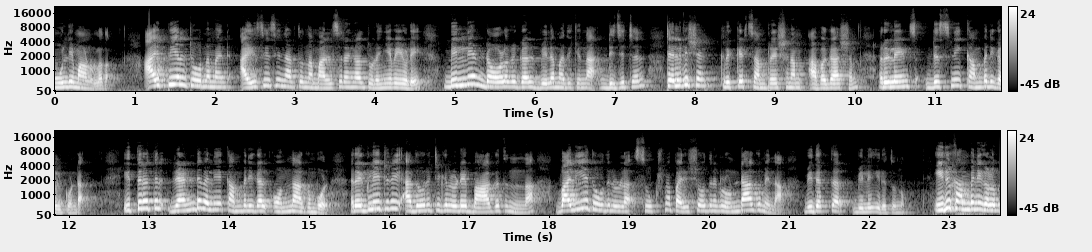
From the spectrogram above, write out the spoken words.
മൂല്യമാണുള്ളത്. I P L tournament I C C നടത്തുന്ന മത്സരങ്ങൾ തുടങ്ങിയവയുടെ ബില്യൺ ഡോളറുകൾ വിലമതിക്കുന്ന ഡിജിറ്റൽ ടെലിവിഷൻ ക്രിക്കറ്റ് സംപ്രേഷണം അവകാശം റിലയൻസ് ഡിസ്നി കമ്പനികൾക്കുണ്ട്. ഇത്തരത്തിൽ രണ്ട് വലിയ കമ്പനികൾ ഒന്നാകുമ്പോൾ റെഗുലേറ്ററി അതോറിറ്റികളുടെ ഭാഗത്തു നിന്ന് വലിയ തോതിലുള്ള സൂക്ഷ്മ പരിശോധനകൾ ഉണ്ടാകുമെന്ന് വിദഗ്ധർ വിലയിരുത്തുന്നു. ഇരു കമ്പനികളും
